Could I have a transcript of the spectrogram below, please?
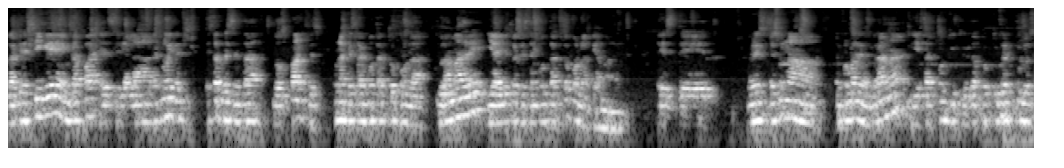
La que sigue en capa eh, sería la aracnoide. Esta presenta dos partes, una que está en contacto con la dura madre y hay otra que está en contacto con la pia madre. Este, es, es una en forma de membrana y está constituida por tubérculos,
